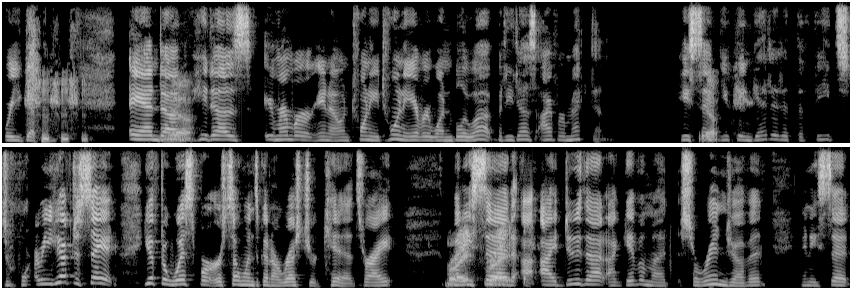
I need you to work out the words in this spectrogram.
where you get them. and um, yeah. he does, You remember, you know, in 2020, everyone blew up, but he does ivermectin. He said yep. you can get it at the feed store. I mean, you have to say it, you have to whisper, or someone's going to arrest your kids, right? Right, but he said, right. I, I, do that. I give him a syringe of it. And he said,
